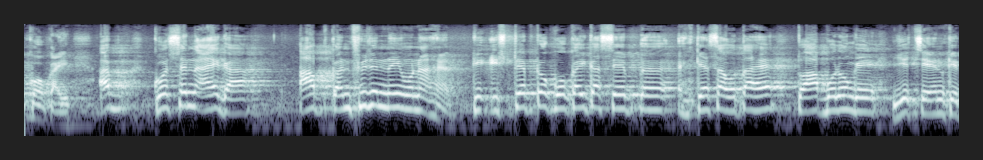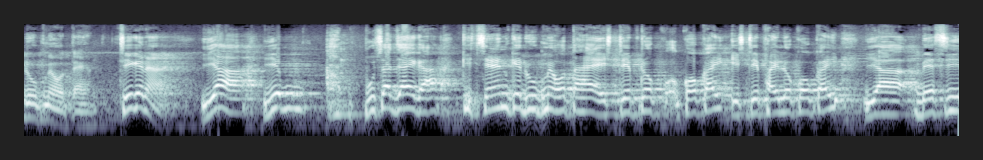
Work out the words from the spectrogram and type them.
कोकाई अब क्वेश्चन आएगा आप कंफ्यूजन नहीं होना है कि स्टेप्टोकोकाई का सेप कैसा होता है तो आप बोलोगे ये चैन के रूप में होते हैं। ठीक है ना? या ये पूछा जाएगा कि चैन के रूप में होता है स्टेप्टोकोकाई स्टेफाइलोकोकाई या बेसी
